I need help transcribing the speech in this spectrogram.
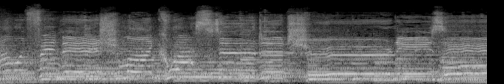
I would finish my quest to the journey's end.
